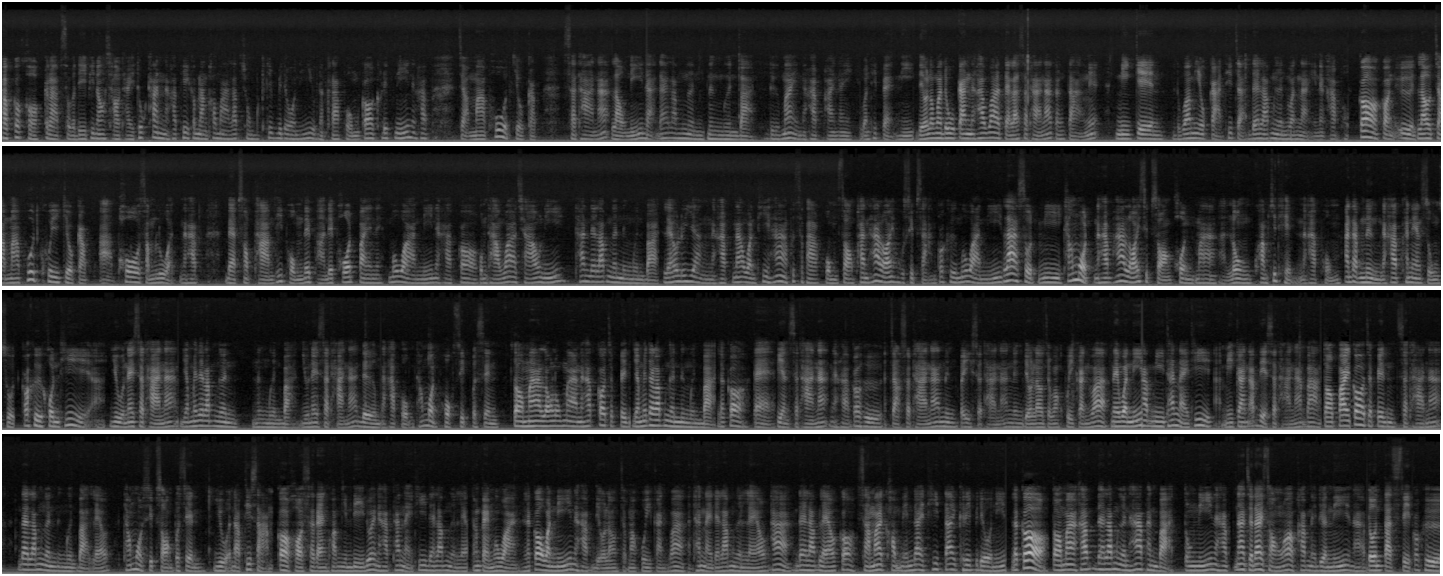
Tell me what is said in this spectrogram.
ครับก็ขอกราบสวัสดีพี่น้องชาวไทยทุกท่านนะครับ ที่กำลังเข้ามารับชมคลิปวิดีโอนี้อยู่นะครับ ผมก็คลิปนี้นะครับ จะมาพูดเกี่ยวกับสถานะเหล่านี้นะได้รับเงิน 10,000 บาทหรือไม่นะครับ ภายในวันที่ 8 นี้ เดี๋ยวเรามาดูกันนะครับว่าแต่ละสถานะต่างๆ เนี่ยมีเกณฑ์หรือว่ามีโอกาสที่จะได้รับเงินวันไหนนะครับผมก็ก่อนอื่นเราจะมาพูดคุยเกี่ยวกับโพลสำรวจนะครับ แบบสอบถามที่ผมได้อ่าได้โพสต์ไปในเมื่อวานนี้นะครับ ก็ผมถามว่าเช้านี้ท่านได้รับเงิน 10,000 บาท แล้วหรือยังนะครับณวันที่ 5 พฤษภาคม 2563 ก็คือเมื่อวานนี้ล่าสุดมีทั้งหมดนะครับ 512 คนมาอ่าลงความคิดเห็นนะครับผมอันดับหนึ่งนะครับคะแนนสูงสุดก็คือคนที่อยู่ในสถานะยังไม่ได้รับเงิน 10,000 บาท อยู่ในสถานะเดิมนะครับผมทั้งหมด 60%ต่อมาลองลงมานะครับก็จะเป็นยังไม่ได้รับเงิน 10,000 บาท แล้วก็แต่เปลี่ยนสถานะนะครับก็คือจากสถานะหนึ่งไปอีกสถานะหนึ่งเดี๋ยวเราจะมาคุยกันว่า ในวันนี้ครับมีท่านไหนที่มีการอัปเดตสถานะบ้าง ต่อไปก็จะเป็นสถานะ ได้รับเงิน 10,000 บาทแล้วทั้งหมด 12%อยู่อันดับที่ 3 ก็ขอแสดงความยินดีด้วยนะครับ ท่านไหนที่ได้รับเงินแล้วตั้งแต่เมื่อวาน แล้วก็วันนี้นะครับ เดี๋ยวเราจะมาคุยกันว่าท่านไหนได้รับเงินแล้ว ถ้าได้รับแล้วก็สามารถคอมเมนต์ได้ที่ใต้คลิปวิดีโอนี้ แล้วก็ต่อมาครับได้รับเงิน 5,000 บาทตรงนี้นะครับ น่าจะได้ 2 รอบครับในเดือนนี้นะครับโดนตัดสิทธิ์ก็คือ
